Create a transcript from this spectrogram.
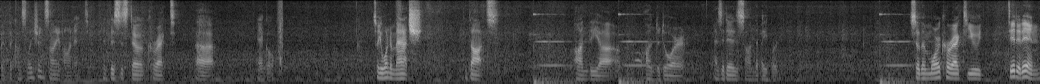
with the constellation sign on it. And this is the correct uh, angle. So you want to match the dots on the uh, on the door as it is on the paper. So the more correct you did it in,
